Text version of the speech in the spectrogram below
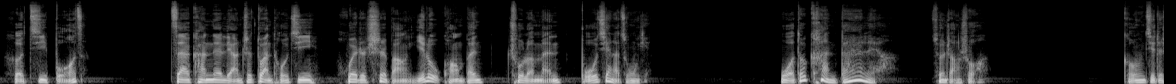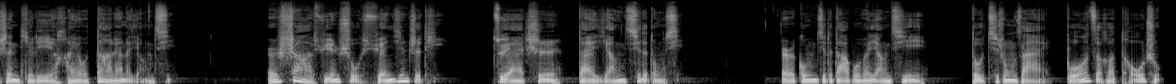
和鸡脖子。再看那两只断头鸡，挥着翅膀一路狂奔，出了门不见了踪影。我都看呆了呀！村长说：“公鸡的身体里含有大量的阳气。”而煞旬属玄阴之体，最爱吃带阳气的东西，而公鸡的大部分阳气都集中在脖子和头处。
